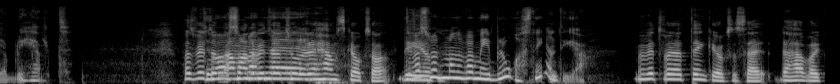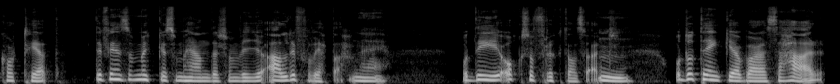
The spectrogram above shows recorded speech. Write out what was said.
jag blir helt... Fast vet Det du, Amanda, vet vad jag en, tror är det eh, hemska också? Det, är var ju- som att man var med i blåsningen tycker jag. Men vet du vad jag tänker också så här, det här var i korthet. Det finns så mycket som händer som vi ju aldrig får veta. Nej. Och det är ju också fruktansvärt. Mm. Och då tänker jag bara så här,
